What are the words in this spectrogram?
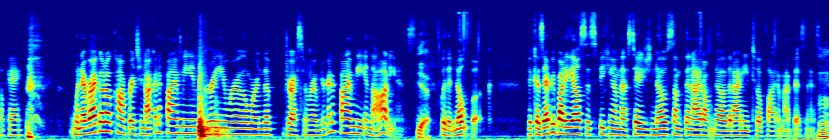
Okay. Whenever I go to a conference, you're not going to find me in the green room or in the dressing room. You're going to find me in the audience Yeah. with a notebook because everybody else that's speaking on that stage knows something I don't know that I need to apply to my business. Mm.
